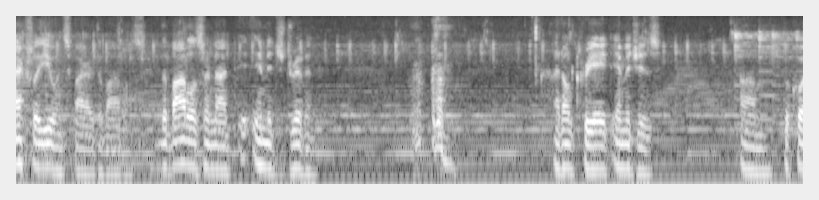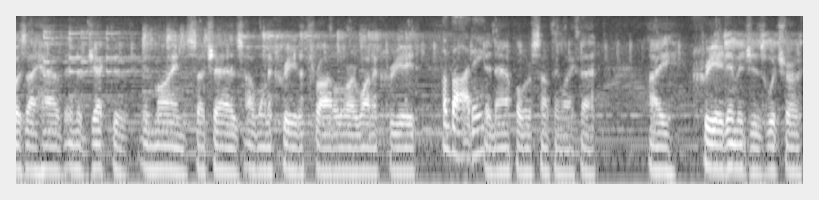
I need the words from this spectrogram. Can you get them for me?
Actually, you inspired the bottles. The bottles are not image driven. I don't create images um, because I have an objective in mind, such as I want to create a throttle or I want to create A body. an apple or something like that. I create images which are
